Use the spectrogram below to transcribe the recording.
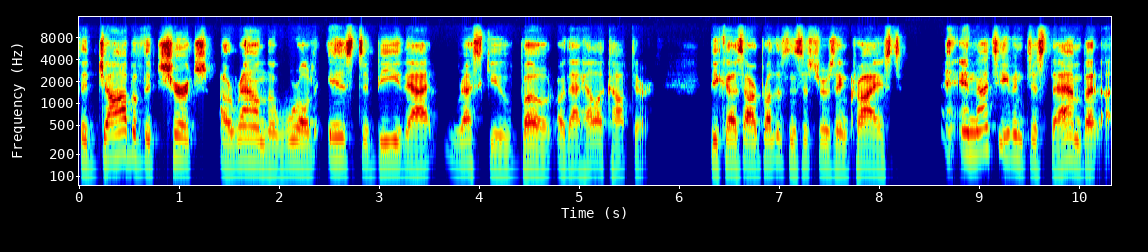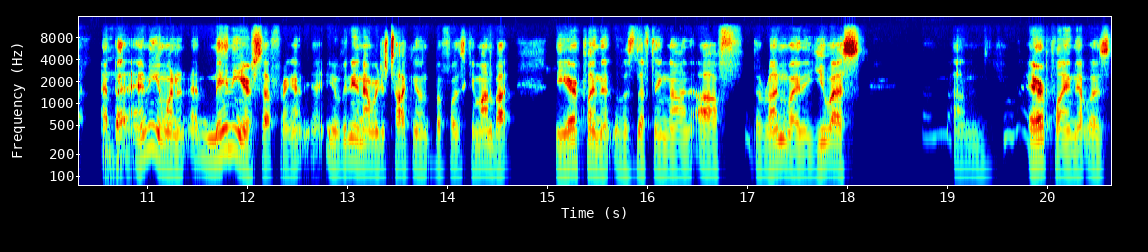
the job of the church around the world is to be that rescue boat or that helicopter because our brothers and sisters in Christ and not even just them, but uh, mm-hmm. but anyone. Uh, many are suffering. Uh, you know, Vinnie and I were just talking before this came on about the airplane that was lifting on off the runway, the U.S. Um, airplane that was,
